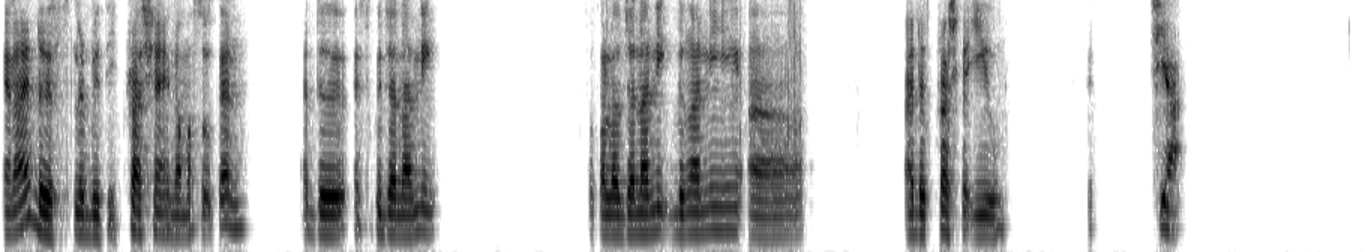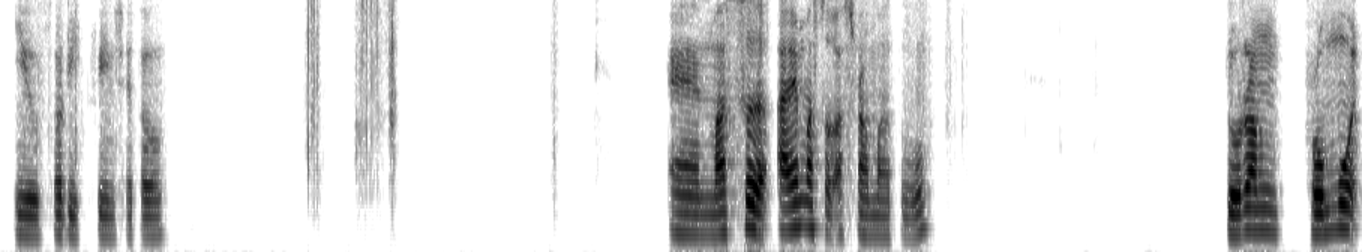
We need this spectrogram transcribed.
And I ada celebrity crush yang I nak masukkan. Ada, I suka Jananik. So kalau Jananik dengan ni, uh, ada crush kat you. Siap. You, sorry, cringe, I tahu. And masa I masuk asrama tu, orang promote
